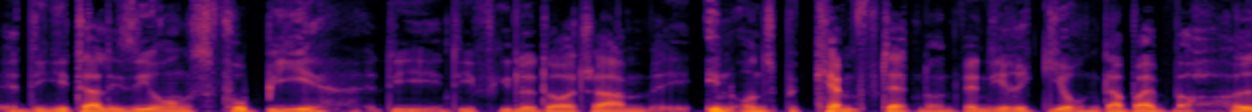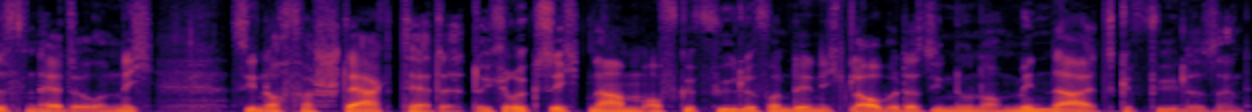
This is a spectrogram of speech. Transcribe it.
Digitalisierungsphobie, die, die viele Deutsche haben, in uns bekämpft hätten und wenn die Regierung dabei beholfen hätte und nicht sie noch verstärkt hätte durch Rücksichtnahmen auf Gefühle, von denen ich glaube, dass sie nur noch Minderheitsgefühle sind.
